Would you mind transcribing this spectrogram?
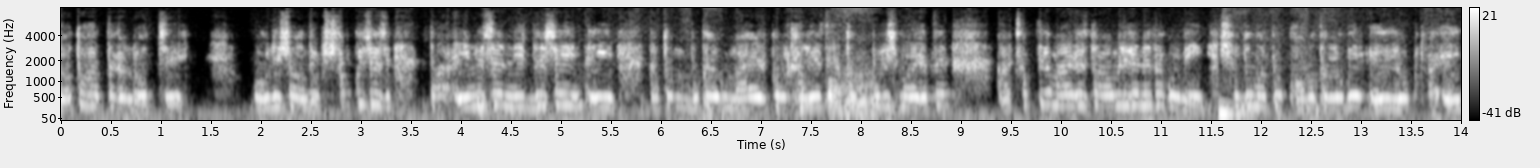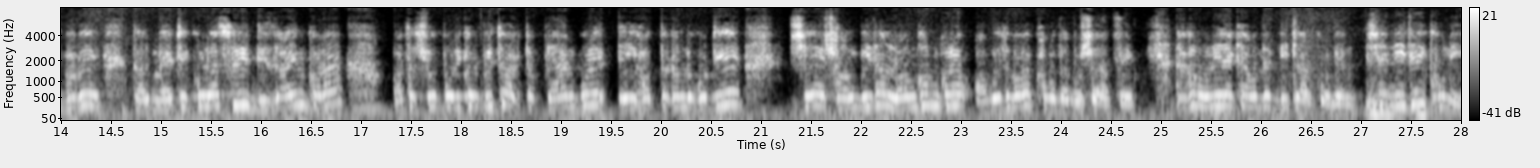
যত হত্যাকাণ্ড হচ্ছে অগ্নিসংযোগ সবকিছু তা ইউনুসের নির্দেশেই এই এত বুকের মায়ের কোল খালি হয়েছে এত পুলিশ মারা গেছে। আর সব থেকে মারা গেছে তো আওয়ামী লীগের নেতা কর্মী শুধুমাত্র ক্ষমতা লোভে এই লোকটা এইভাবে তার ম্যাটিকুলাসলি ডিজাইন করা অর্থাৎ সুপরিকল্পিত একটা প্ল্যান করে এই হত্যাকাণ্ড ঘটিয়ে সে সংবিধান লঙ্ঘন করে অবৈধভাবে ক্ষমতায় বসে আছে। এখন উনি নাকি আমাদের বিচার করবেন। সে নিজেই খুনি।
